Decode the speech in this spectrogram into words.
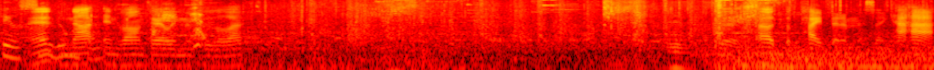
Feels so And long not ago. involuntarily move to the left. Mm. Oh, it's the pipe that I'm missing. Haha.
